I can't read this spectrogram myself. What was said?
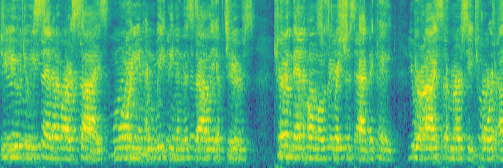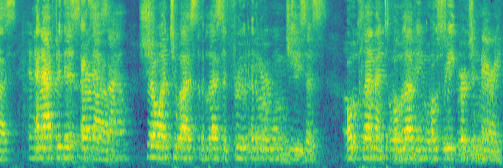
To you do we set up our sighs, mourning and weeping in this valley of tears. Turn then, O most gracious advocate, your eyes of mercy toward us, and after this exile, show unto us the blessed fruit of your womb, Jesus. O clement, O loving, O sweet Virgin Mary.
